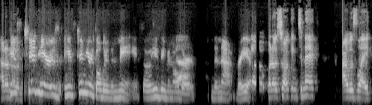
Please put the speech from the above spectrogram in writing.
I don't know. he's 10 years he's 10 years older than me. So he's even older than that for you. when I was talking to Nick, I was like,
